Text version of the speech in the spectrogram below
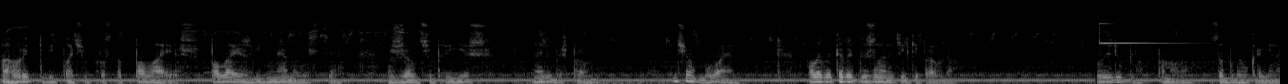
А горить тобі бачу, просто палаєш, палаєш від ненависті, желчі плюєш, не любиш правду. Нічого, буває. Але в тебе дружина не тільки правда. Люблю, панове, Все буде Україна.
